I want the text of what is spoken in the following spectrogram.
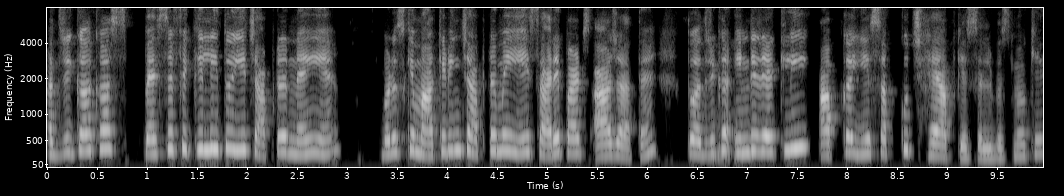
अद्रिका का स्पेसिफिकली तो ये चैप्टर नहीं है बट उसके मार्केटिंग चैप्टर में ये सारे पार्ट्स आ जाते हैं। तो अद्रिका इनडायरेक्टली आपका ये सब कुछ है आपके सिलेबस में ओके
